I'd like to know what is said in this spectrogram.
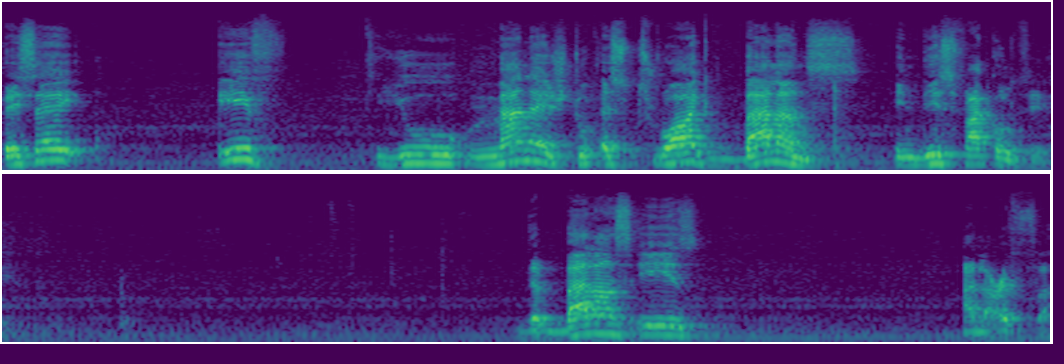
They say if you manage to strike balance in this faculty, the balance is al-iffa,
